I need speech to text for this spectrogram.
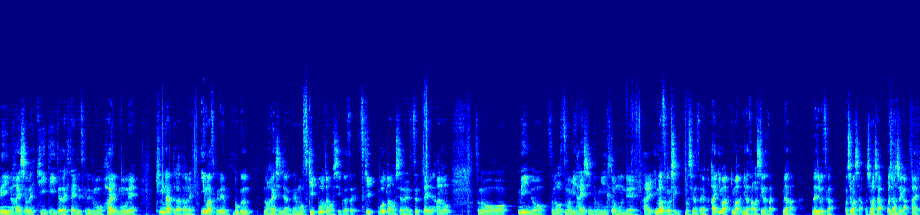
メインの配信をね、聞いていただきたいんですけれども、はい。もうね、気になった方はね、今すぐね、僕の配信じゃなくて、ね、もうスキップボタンを押してください。スキップボタンを押したらね、絶対、あの、その、メインの、そのおつまみ配信のとこに行くと思うんで、はい。今すぐ押して押してくださいよ。はい。今、今、皆さん押してください。皆さん、大丈夫ですか？押しました、押しました、押しましたが、はい。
